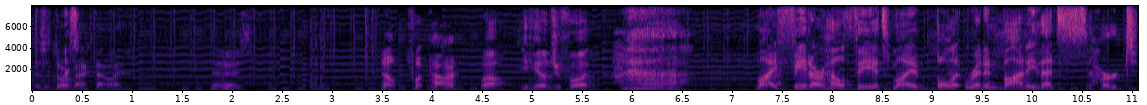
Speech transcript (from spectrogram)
There's a door I back that way. There is. Nope, foot power. Well, you healed your foot. my feet are healthy. It's my bullet-ridden body that's hurt.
